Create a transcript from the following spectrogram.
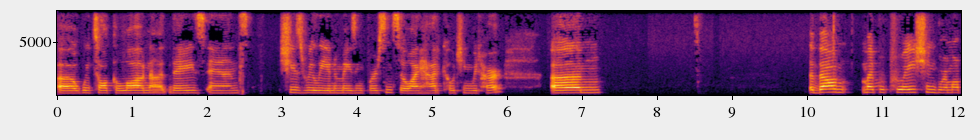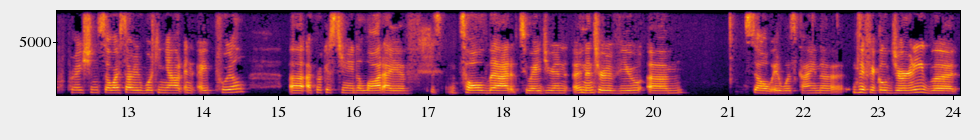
Uh, we talk a lot nowadays, and she's really an amazing person. So I had coaching with her. Um, about my preparation, Burma preparation. So I started working out in April. Uh, I procrastinate a lot. I have told that to Adrian in an interview. Um, so it was kind of difficult journey, but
